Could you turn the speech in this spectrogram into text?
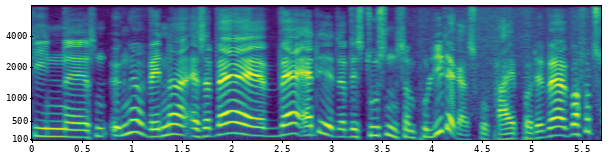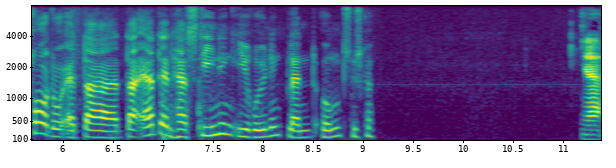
dine øh, sådan yngre venner, altså hvad, hvad er det, der, hvis du sådan, som politiker skulle pege på det, hvad, hvorfor tror du, at der, der er den her stigning i rygning blandt unge tysker? Ja,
